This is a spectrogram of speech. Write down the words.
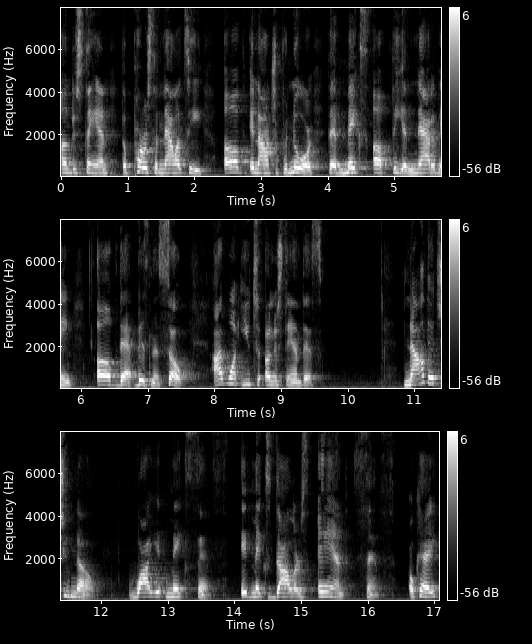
understand the personality of an entrepreneur that makes up the anatomy of that business. So I want you to understand this. Now that you know why it makes sense. It makes dollars and cents. Okay?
